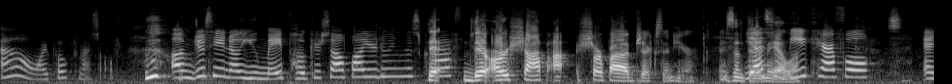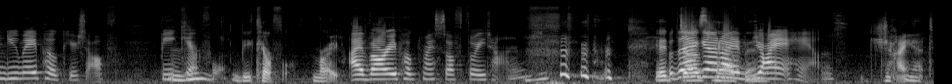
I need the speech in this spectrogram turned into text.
Ow! I poked myself. um, just so you know, you may poke yourself while you're doing this Th- craft. there are sharp, uh, sharp objects in here, isn't there, Yes, so be careful, and you may poke yourself. Be Mm-hmm. careful. Be careful. Right. I've already poked myself three times, It but then does again, I have giant hands. giant.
